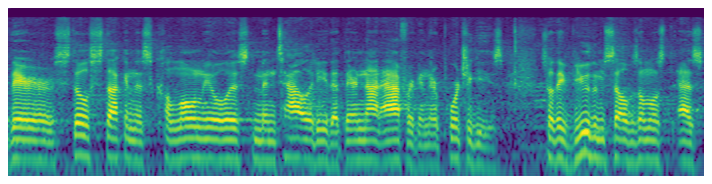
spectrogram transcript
they're still stuck in this colonialist mentality that they're not African, they're Portuguese. So they view themselves almost as,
